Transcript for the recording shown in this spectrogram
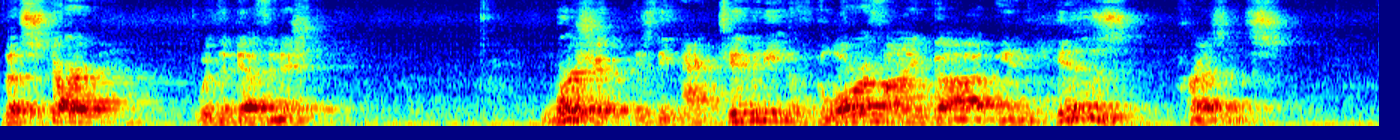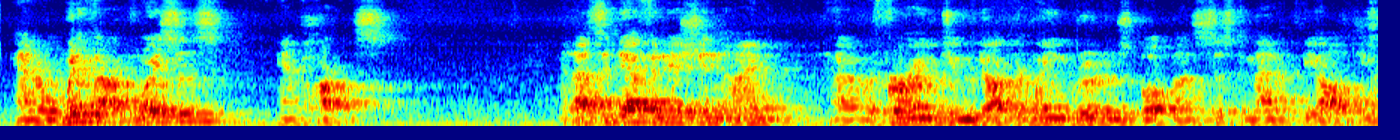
Let's start with the definition. Worship is the activity of glorifying God in His presence and with our voices and hearts. Now that's a definition I'm uh, referring to Dr. Wayne Grudem's book on systematic theology.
